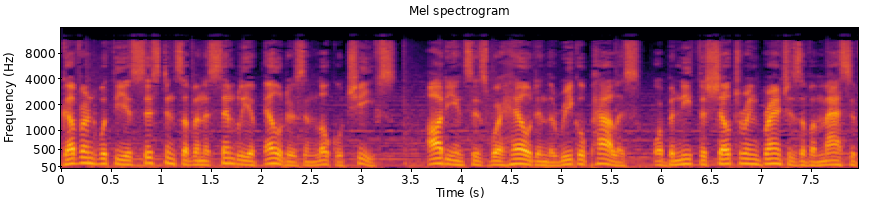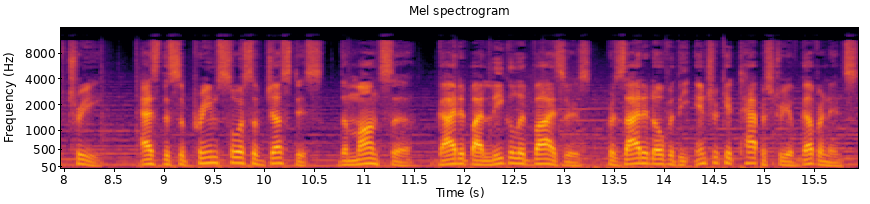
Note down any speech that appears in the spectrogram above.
governed with the assistance of an assembly of elders and local chiefs. Audiences were held in the regal palace or beneath the sheltering branches of a massive tree. As the supreme source of justice, the Mansa, guided by legal advisors, presided over the intricate tapestry of governance.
